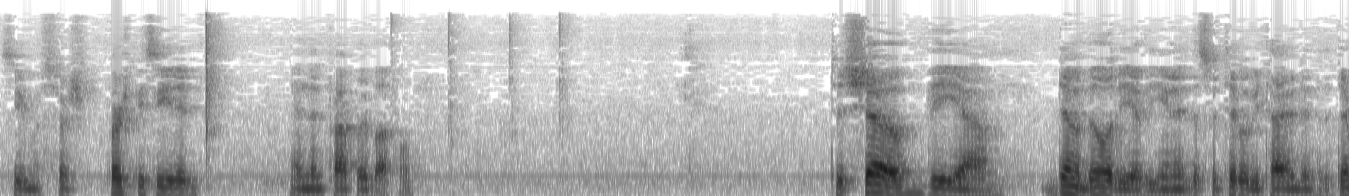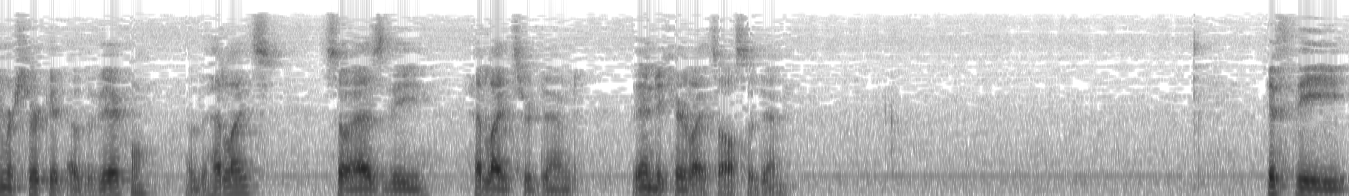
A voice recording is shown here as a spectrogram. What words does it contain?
So you must first be seated and then properly buckled. To show the um, dimmability of the unit, this would typically be tied into the dimmer circuit of the vehicle, of the headlights. So as the headlights are dimmed, the indicator lights also dim. If the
